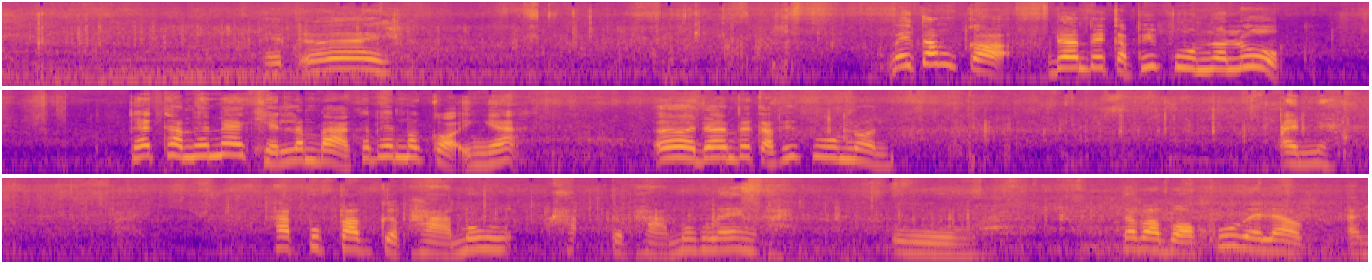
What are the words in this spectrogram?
ๆเพชรเอ้ย ไม่ต้องเกาะเดินไปกับพี่ภูมินะลูก เพชรทำให้แม่เข็นลำบากถ้าเพชรมาเกาะอย่างเงี้ย เออ เดินไปกับพี่ภูมิหน่นอันนี่ยถ้าปุ๊บปับเกือบหาโมงเกือบหาโมงแรงค่ะ โอ้แต่ว่าบอกคู่ไว้แล้ว อัน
